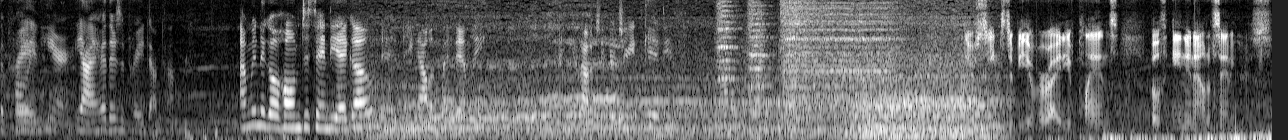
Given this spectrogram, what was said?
The parade Halloween here. Yeah, I heard there's a parade downtown. I'm gonna go home to San Diego and hang out with my family and give out trick or treat candies. There seems to be a variety of plans, both in and out of Santa Cruz.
